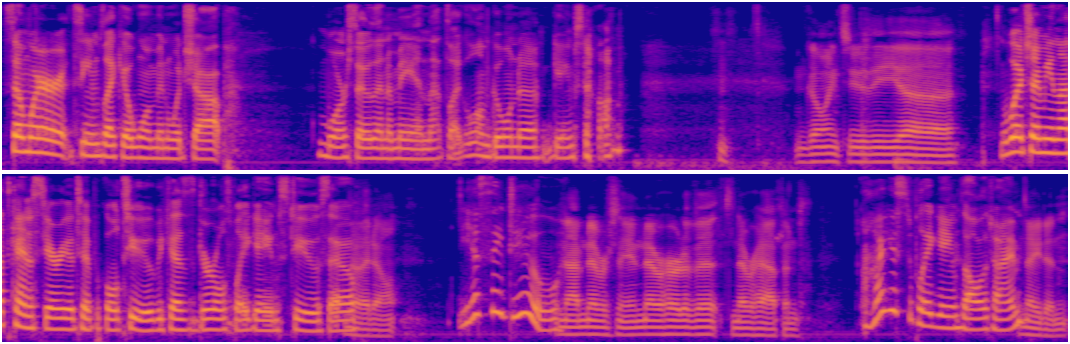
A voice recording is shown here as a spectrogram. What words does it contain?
somewhere it seems like a woman would shop more so than a man. That's like, "Oh, I'm going to GameStop." I'm going to the uh Which I mean, that's kind of stereotypical too because girls play games too. So, no they don't. yes, they do. No, I've never seen never heard of it. It's never happened. I used to play games all the time. No you didn't.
